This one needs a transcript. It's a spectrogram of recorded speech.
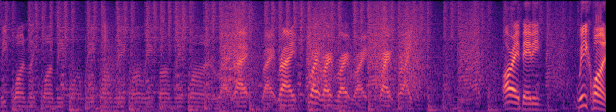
Week one, week one, week one, week one, week one, week one, week one. Right, right, right, right, right, right, right, right, right, right. All right, baby. Week one.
